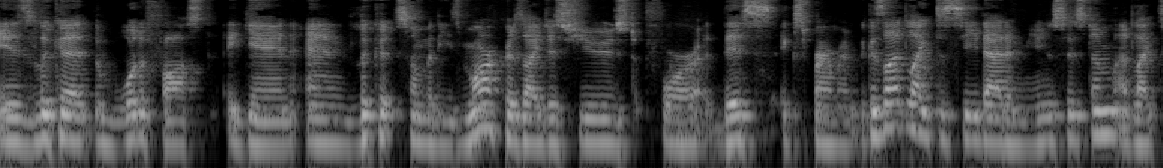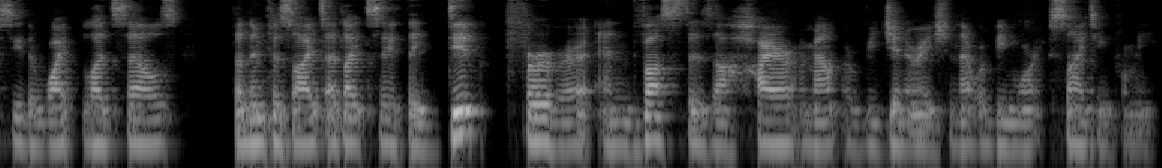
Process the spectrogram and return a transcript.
is look at the water fast again and look at some of these markers I just used for this experiment because I'd like to see that immune system. I'd like to see the white blood cells, the lymphocytes. I'd like to see if they dip further and thus there's a higher amount of regeneration. That would be more exciting for me.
